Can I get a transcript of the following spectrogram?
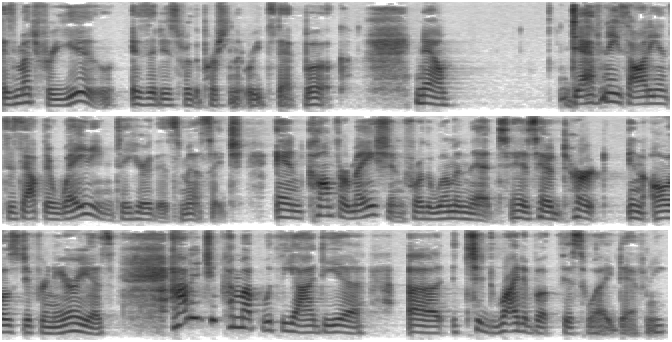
as much for you as it is for the person that reads that book. Now, Daphne's audience is out there waiting to hear this message and confirmation for the woman that has had hurt in all those different areas. How did you come up with the idea uh, to write a book this way, Daphne?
